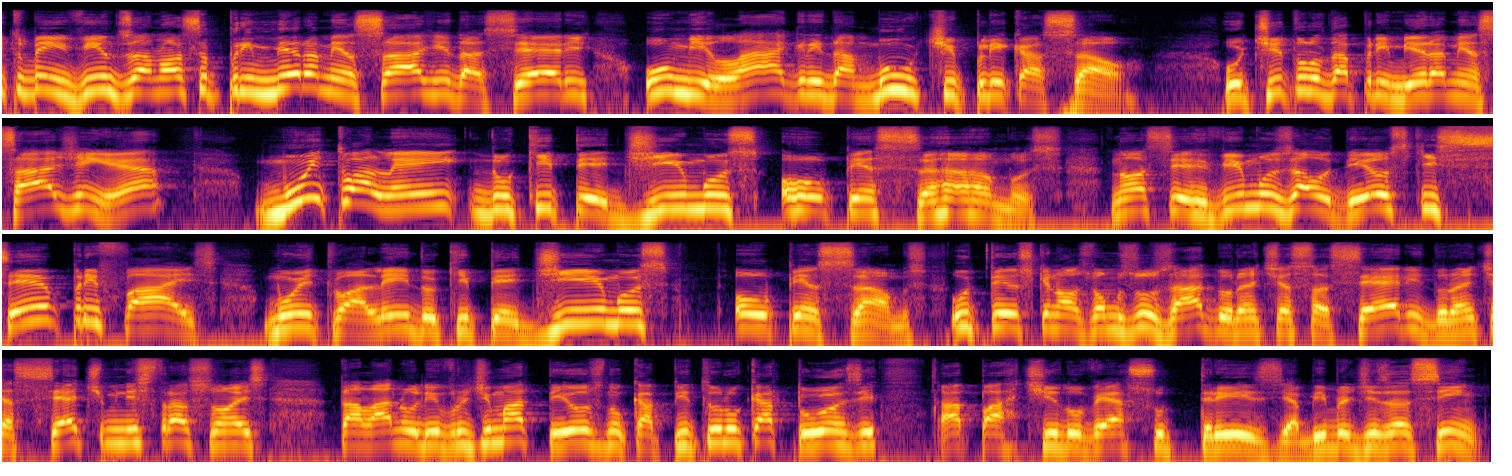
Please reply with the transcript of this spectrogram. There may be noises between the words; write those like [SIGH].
Muito bem-vindos à nossa primeira mensagem da série O Milagre da Multiplicação. O título da primeira mensagem é Muito além do que pedimos ou pensamos. Nós servimos ao Deus que sempre faz muito além do que pedimos ou pensamos. O texto que nós vamos usar durante essa série, durante as sete ministrações, está lá no livro de Mateus, no capítulo 14, a partir do verso 13. A Bíblia diz assim.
